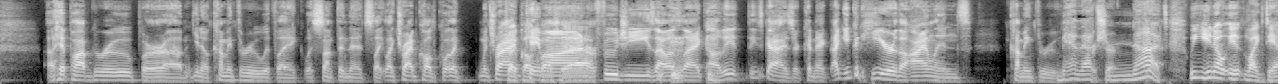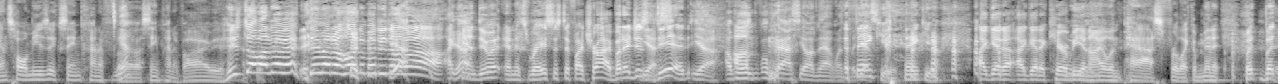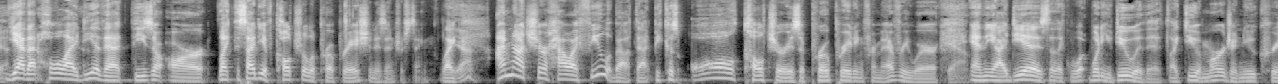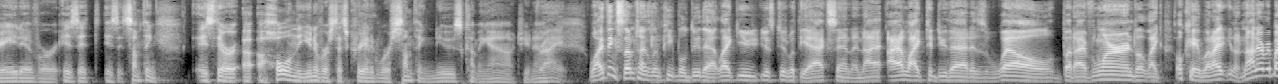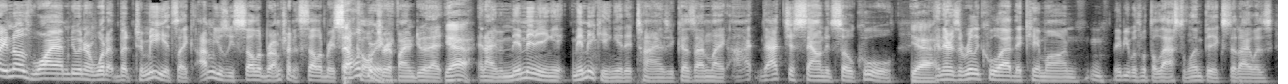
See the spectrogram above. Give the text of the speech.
a hip hop group or um, you know coming through with like with something that's like like Tribe Called. Like when Tribe, Tribe came Quest, on yeah. or Fugees, I was like, oh, these, these guys are connected. Like you could hear the islands coming through. Man, that's sure. nuts. Well, you know, it like dance hall music, same kind of Yeah. uh, same kind of vibe. Who's I Yeah. can't do it, and it's racist if I try, but I just Yes. did. Yeah, I will, Um, we'll pass you on that one. Thank yes. you, thank you. I get a I get a Caribbean Yeah. island pass for like a minute, but but yeah. that whole idea that these are, are like this idea of cultural appropriation is interesting. Like Yeah. I'm not sure how I feel about that because all culture is appropriating from everywhere, Yeah. and the idea is that like what what do you do with it? Like do you emerge a new creative, or is it is it something? Is there a, a hole in the universe that's created where something new is coming out? You know, Right. Well, I think sometimes when people do that, like you just did with the accent, and I, I like to do that as well. But I've learned like, okay, but I, you know, not everybody knows why I'm doing it or what. But to me, it's like I'm usually celebrate. I'm trying to celebrate, that culture if I'm doing that. Yeah. And I'm mimicking it, mimicking it at times because I'm like, I, that just sounded so cool. Yeah. And there's a really cool ad that came on. hmm, Maybe it was with the last Olympics that I was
